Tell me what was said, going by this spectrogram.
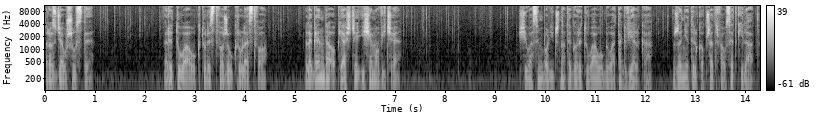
Rozdział szósty. Rytuał, który stworzył królestwo. Legenda o Piaście i Siemowicie. Siła symboliczna tego rytuału była tak wielka, że nie tylko przetrwał setki lat,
